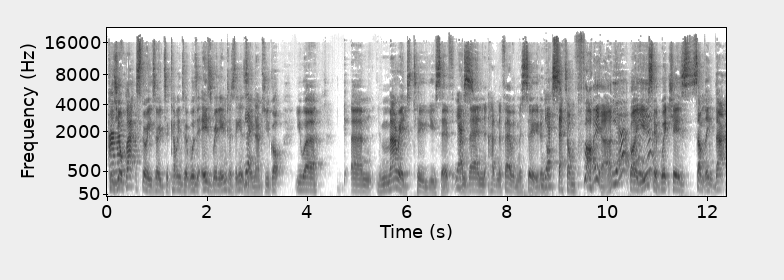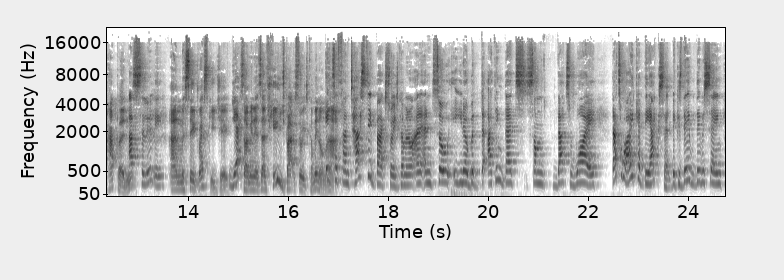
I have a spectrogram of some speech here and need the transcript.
Because your I- backstory, sorry, to come into it, was it is really interesting, isn't it, Yeah. Zainab? You got, you were um, married to Yusuf Yes. and then had an affair with Masood and got set on fire Yeah, by yeah, Yusuf, yeah. which is something that happened. Absolutely. And Masood rescued you. Yeah. So, I mean, it's a huge backstory to come in on It's that. a fantastic backstory to come in on, and, and so you know. But th- I think that's some. That's why. That's why I kept the accent because they they were saying.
